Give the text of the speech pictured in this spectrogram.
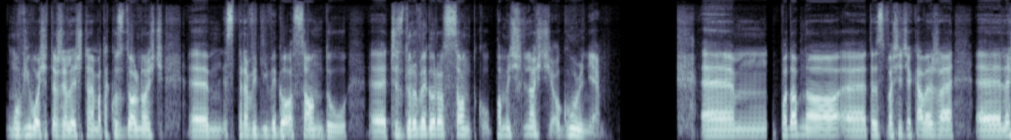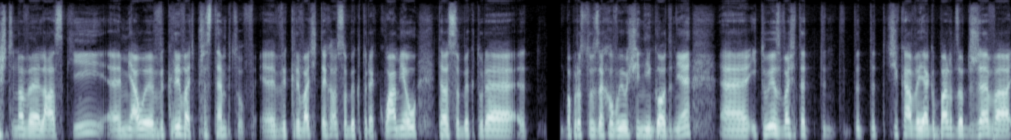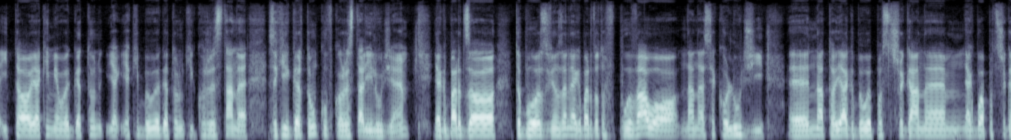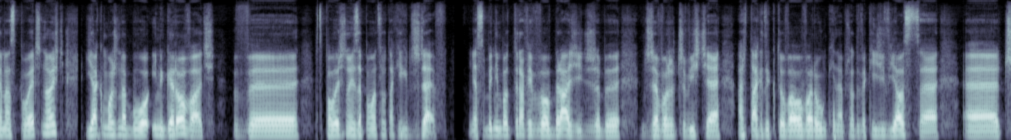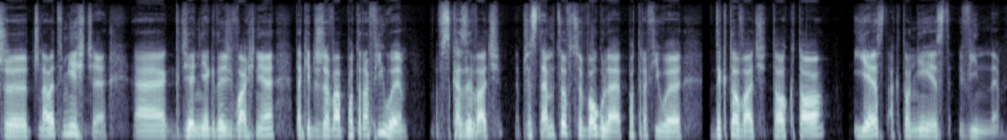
Mówiło się też, że Leszczyna ma taką zdolność sprawiedliwego osądu, czy zdrowego rozsądku, pomyślności ogólnie. Podobno e, to jest właśnie ciekawe, że e, leszczynowe laski e, miały wykrywać przestępców, wykrywać te osoby, które kłamią, te osoby, które po prostu zachowują się niegodnie. I tu jest właśnie te, te, te, te, ciekawe, jak bardzo drzewa i to, jakie, miały gatunki, jak, jakie były gatunki korzystane, z jakich gatunków korzystali ludzie, jak bardzo to było związane, jak bardzo to wpływało na nas jako ludzi, na to, jak były postrzegane, jak była postrzegana społeczność, jak można było ingerować w społeczność za pomocą takich drzew. Ja sobie nie potrafię wyobrazić, żeby drzewo rzeczywiście aż tak dyktowało warunki, na przykład w jakiejś wiosce e, czy, czy nawet mieście, e, gdzie niegdyś właśnie takie drzewa potrafiły wskazywać przestępców, czy w ogóle potrafiły dyktować to, kto jest, a kto nie jest winny.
